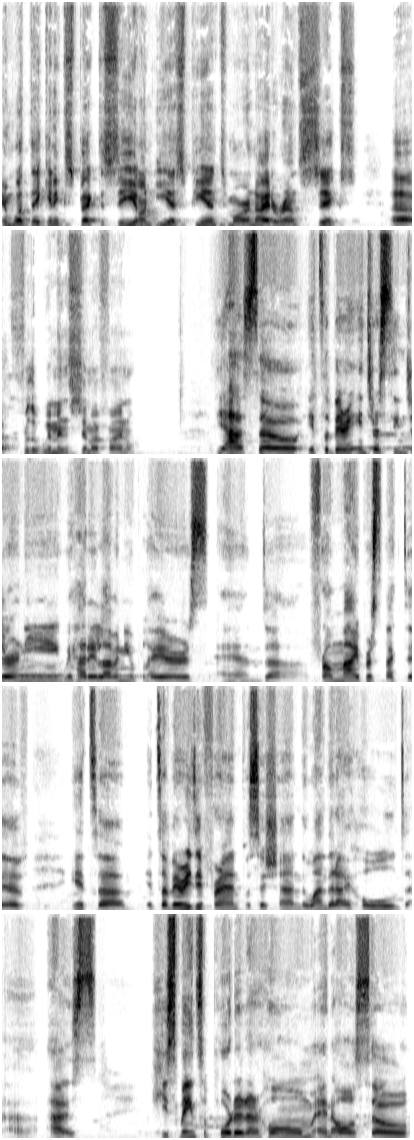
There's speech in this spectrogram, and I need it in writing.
and what they can expect to see on ESPN tomorrow night around six uh, for the women's semifinal. Yeah, so it's a very interesting journey. We had 11 new players, and uh, from my perspective, it's a it's a very different position, the one that I hold uh, as his main supporter at home, and also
